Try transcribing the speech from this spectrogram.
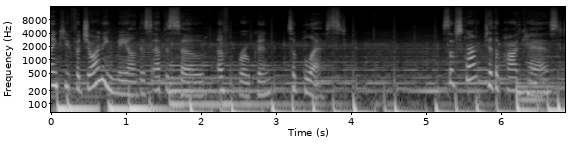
Thank you for joining me on this episode of Broken to Blessed. Subscribe to the podcast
